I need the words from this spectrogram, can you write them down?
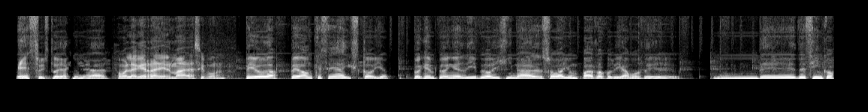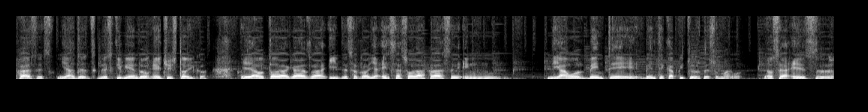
es su historia general. como la guerra del mar, así póngale. Pero, la- pero aunque sea historia, por ejemplo, en el libro original solo hay un párrafo, digamos, de de, de cinco frases, ya de- describiendo un hecho histórico. El autor agarra y desarrolla esa sola frase en, digamos, 20, 20 capítulos de su manga. O sea, es... eh,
